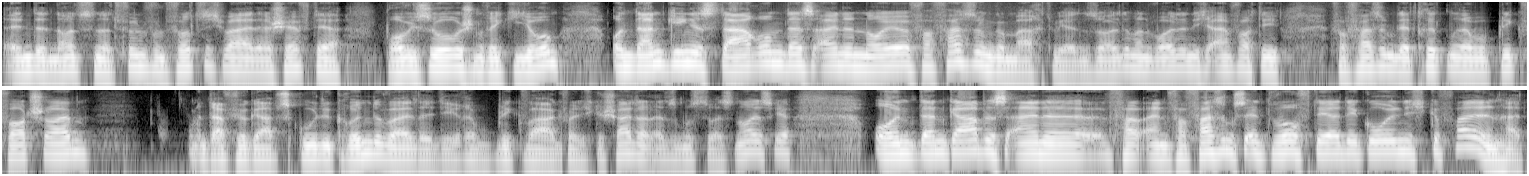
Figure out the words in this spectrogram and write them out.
Ende 1945 war er der Chef der provisorischen Regierung. Und dann ging es darum, dass eine neue Verfassung gemacht werden sollte. Man wollte nicht einfach die Verfassung der Dritten Republik fortschreiben. Und dafür gab es gute Gründe, weil die Republik war völlig gescheitert, also musste was Neues her. Und dann gab es eine, einen Verfassungsentwurf, der de Gaulle nicht gefallen hat.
